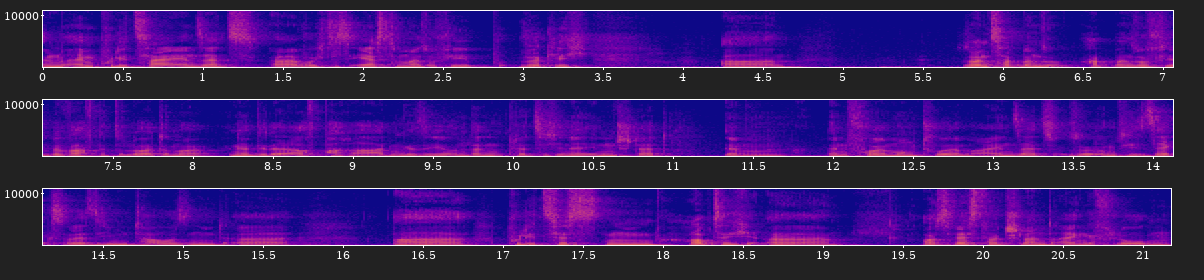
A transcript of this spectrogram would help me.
in einem Polizeieinsatz, äh, wo ich das erste Mal so viel wirklich, äh, sonst hat man, so, hat man so viel bewaffnete Leute mal in der DDR auf Paraden gesehen und dann plötzlich in der Innenstadt im, in Vollmontur im Einsatz so irgendwie 6.000 oder 7.000 äh, Polizisten, hauptsächlich äh, aus Westdeutschland eingeflogen,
